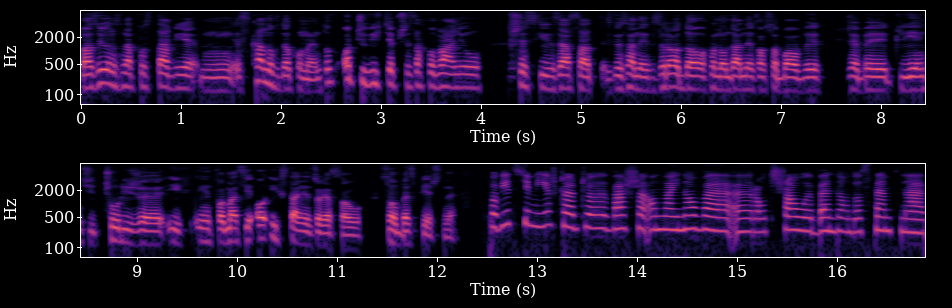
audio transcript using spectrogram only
bazując na podstawie mm, skanów dokumentów, oczywiście przy zachowaniu wszystkich zasad związanych z RODO, ochroną danych osobowych, żeby klienci czuli, że ich informacje o ich stanie zdrowia są, są bezpieczne. Powiedzcie mi jeszcze, czy wasze online'owe e, roadshowy będą dostępne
